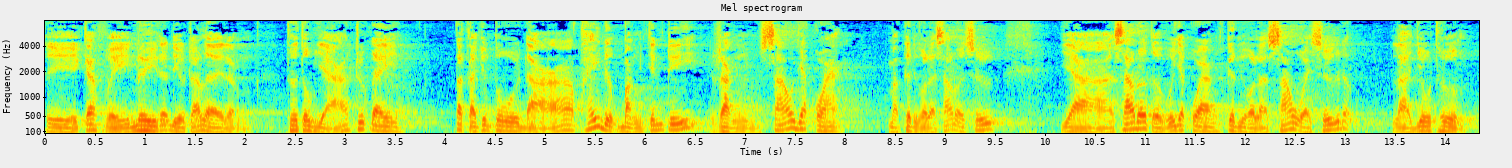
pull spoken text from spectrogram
Thì các vị ni đã đều trả lời rằng, thưa tôn giả, trước đây tất cả chúng tôi đã thấy được bằng chánh trí rằng sáu giác quan mà kinh gọi là sáu nội xứ, và sáu đối tượng của giác quan kinh gọi là sáu ngoại xứ đó là vô thường.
